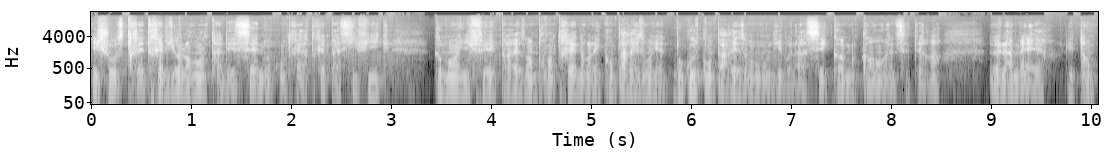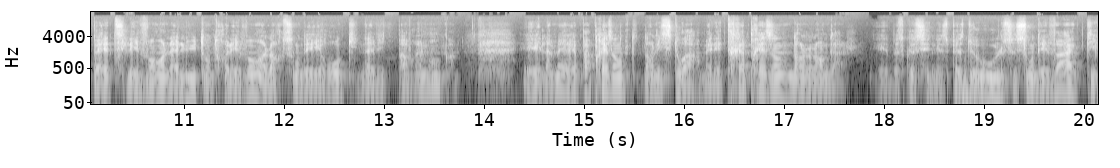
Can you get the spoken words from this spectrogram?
des choses très très violentes à des scènes au contraire très pacifiques comment il fait, par exemple, rentrer dans les comparaisons. Il y a beaucoup de comparaisons. On dit, voilà, c'est comme quand, etc. Euh, la mer, les tempêtes, les vents, la lutte entre les vents, alors que ce sont des héros qui naviguent pas vraiment. Quoi. Et la mer n'est pas présente dans l'histoire, mais elle est très présente dans le langage. Et parce que c'est une espèce de houle, ce sont des vagues qui,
